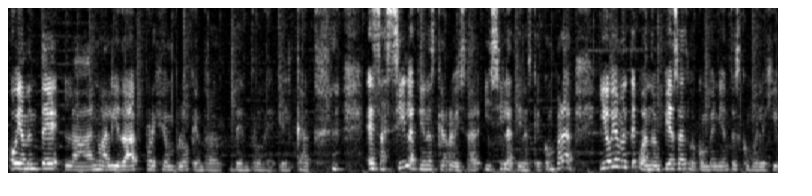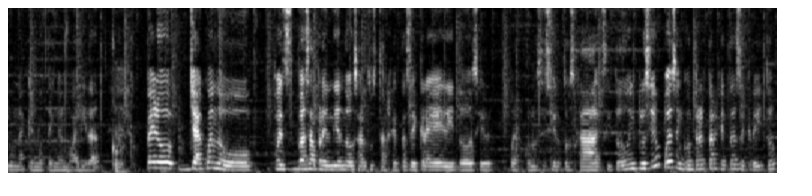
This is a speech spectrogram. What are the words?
Obviamente la anualidad, por ejemplo, que entra dentro del CAT, esa sí la tienes que revisar y sí la tienes que comparar. Y obviamente cuando empiezas lo conveniente es como elegir una que no tenga anualidad. Correcto. Pero ya cuando pues vas aprendiendo a usar tus tarjetas de crédito, bueno, conoces ciertos hacks y todo. Inclusive puedes encontrar tarjetas de crédito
